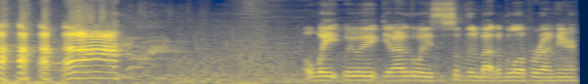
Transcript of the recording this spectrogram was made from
oh, wait, wait, wait. Get out of the way. There's something about to blow up around here.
